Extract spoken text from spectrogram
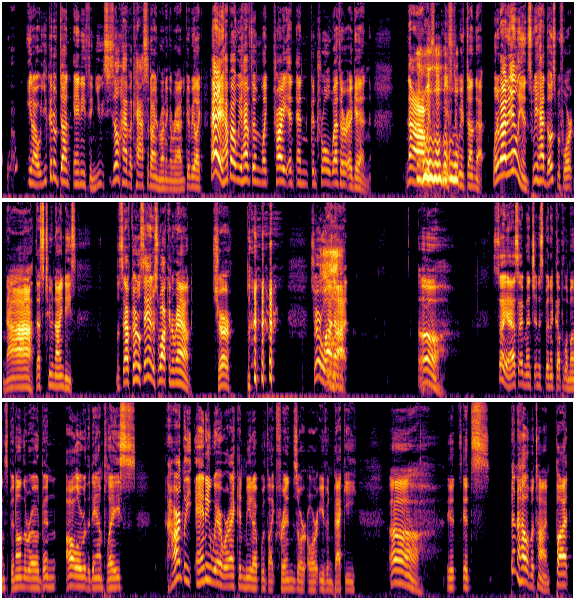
you know, you could have done anything. You still have a Cassadine running around. You could be like, hey, how about we have them like try and, and control weather again? Nah, we've, we've, we've done that. What about aliens? We had those before. Nah, that's two nineties. Let's have Colonel Sanders walking around. Sure, sure, why not? Oh. So yeah, as I mentioned, it's been a couple of months, been on the road, been all over the damn place. Hardly anywhere where I can meet up with like friends or, or even Becky. Uh it it's been a hell of a time, but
